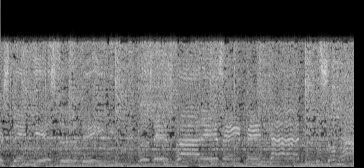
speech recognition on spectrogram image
worse than yesterday. Thursdays, Fridays ain't been kind, but somehow.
